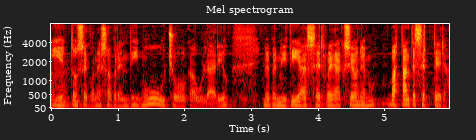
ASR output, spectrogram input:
Y entonces con eso aprendí mucho vocabulario, me permitía hacer redacciones bastante certeras.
